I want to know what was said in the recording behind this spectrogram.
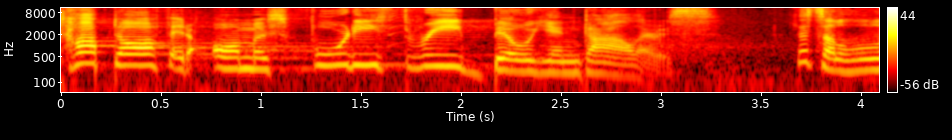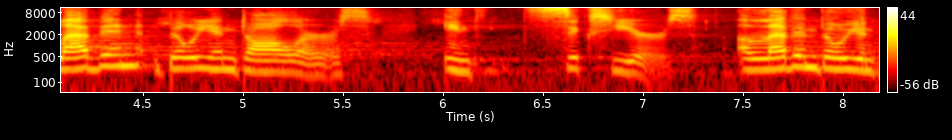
topped off at almost $43 billion. That's $11 billion in six years. $11 billion.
